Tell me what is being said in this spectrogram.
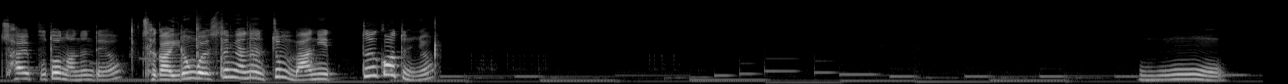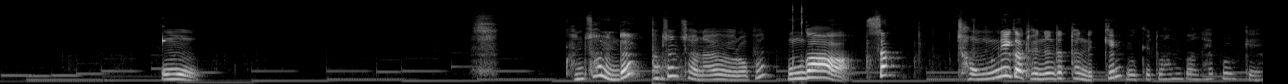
잘 묻어나는데요? 제가 이런 걸 쓰면은 좀 많이 뜨거든요? 오. 어머. 괜찮은데? 괜찮지 않아요, 여러분? 뭔가 싹 정리가 되는 듯한 느낌? 여기도 한번 해볼게요.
